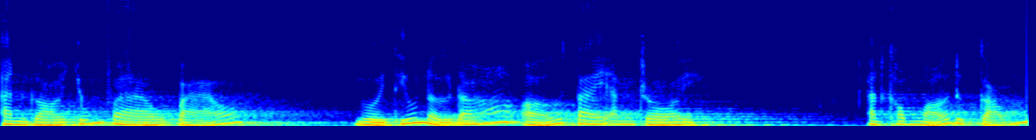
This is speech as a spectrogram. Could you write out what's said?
Anh gọi chúng vào, bảo Người thiếu nữ đó ở tay anh rồi. Anh không mở được cổng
